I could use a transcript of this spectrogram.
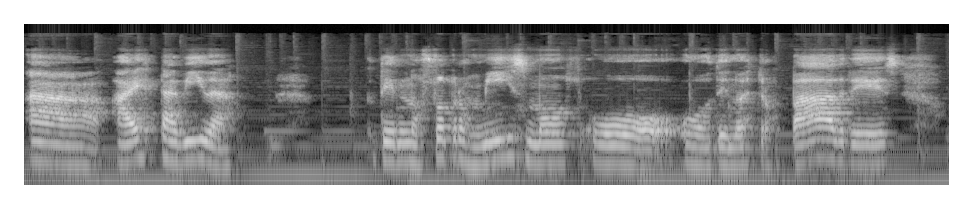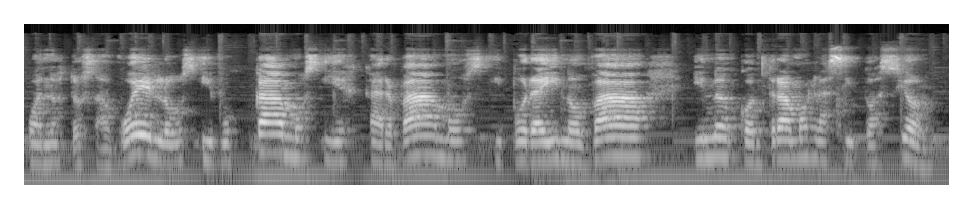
a, a esta vida, de nosotros mismos o, de nuestros padres a nuestros abuelos y buscamos y escarbamos y por ahí no va y no encontramos la situación.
